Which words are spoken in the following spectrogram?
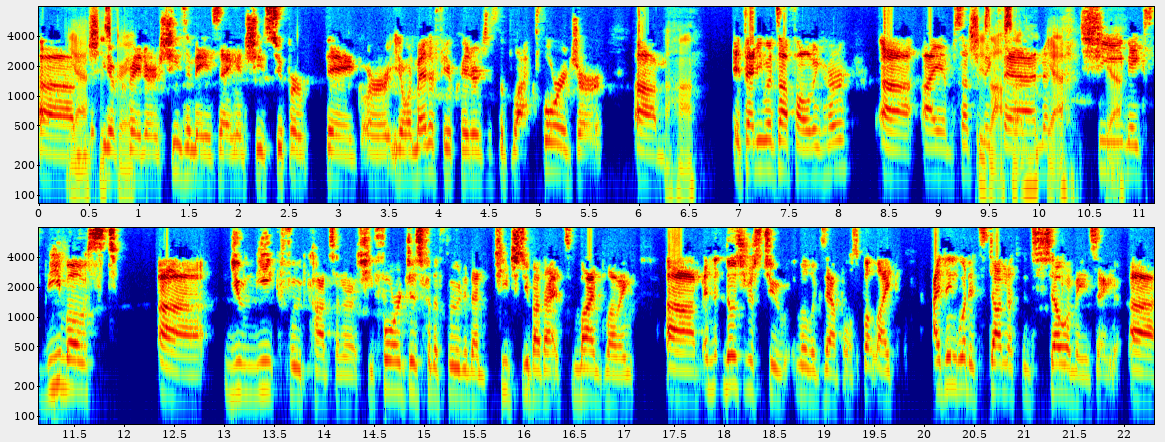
um, yeah, you know, great. creators. She's amazing and she's super big. Or, you know, one of my other favorite creators is the Black Forager. Um, uh-huh. If anyone's not following her, uh, I am such she's a big awesome. fan. Yeah. She yeah. makes the most uh, unique food content. She forages for the food and then teaches you about that. It's mind blowing. Um, and those are just two little examples. But like, I think what it's done that's been so amazing uh,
